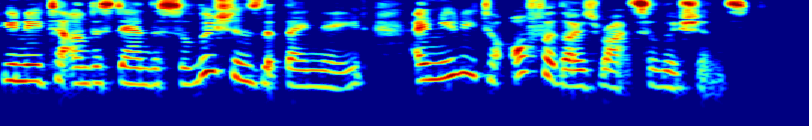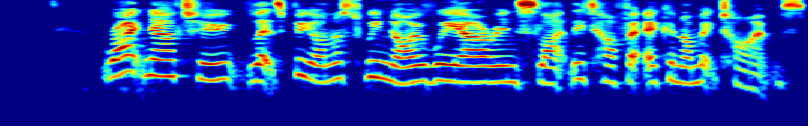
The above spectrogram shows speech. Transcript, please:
You need to understand the solutions that they need, and you need to offer those right solutions. Right now, too, let's be honest, we know we are in slightly tougher economic times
